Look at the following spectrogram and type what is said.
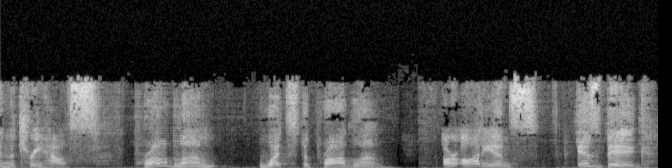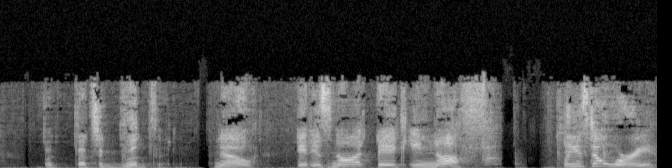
in the treehouse. Problem? What's the problem? Our audience is big. But that's a good thing. No, it is not big enough. Please don't worry.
